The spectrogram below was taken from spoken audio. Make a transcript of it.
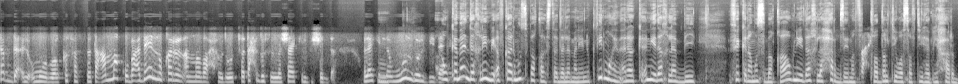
تبدأ الأمور والقصص تتعمق وبعدين نقرر أن نضع حدود. فتحدث المشاكل بشدة. ولكن لو منذ البداية. أو كمان داخلين بأفكار مسبقة أستاذة لما لأنه كثير مهم أنا كأني داخلة بفكرة مسبقة وأني داخلة حرب زي ما تفضلتي وصفتيها بحرب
